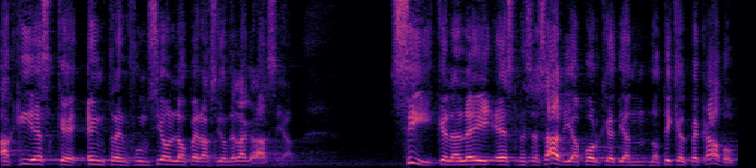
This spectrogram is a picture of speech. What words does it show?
Aquí es que entra en función la operación de la gracia. Sí que la ley es necesaria porque diagnostica el pecado,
